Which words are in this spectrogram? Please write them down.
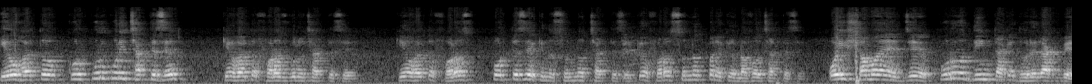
কেউ হয়তো পুরোপুরি ছাড়তেছে, কেউ হয়তো ফরজগুলো ছাড়তেছে, কেউ হয়তো ফরজ পড়তেছে কিন্তু সুন্নত ছাড়তেছে, কেউ ফরজ সুন্নত পরে কেউ নফল ছাড়তেছে। ওই সময়ে যে পুরো দিনটাকে ধরে রাখবে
